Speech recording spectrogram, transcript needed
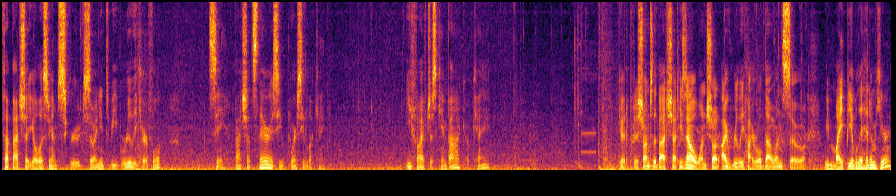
If that Batchat YOLOs me, I'm screwed. So I need to be really careful. Let's see. Batchat's there. Is he? Where's he looking? E5 just came back. Okay. Good. Put a shot into the bat shot. He's now a one-shot. I really high-rolled that one, so we might be able to hit him here.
